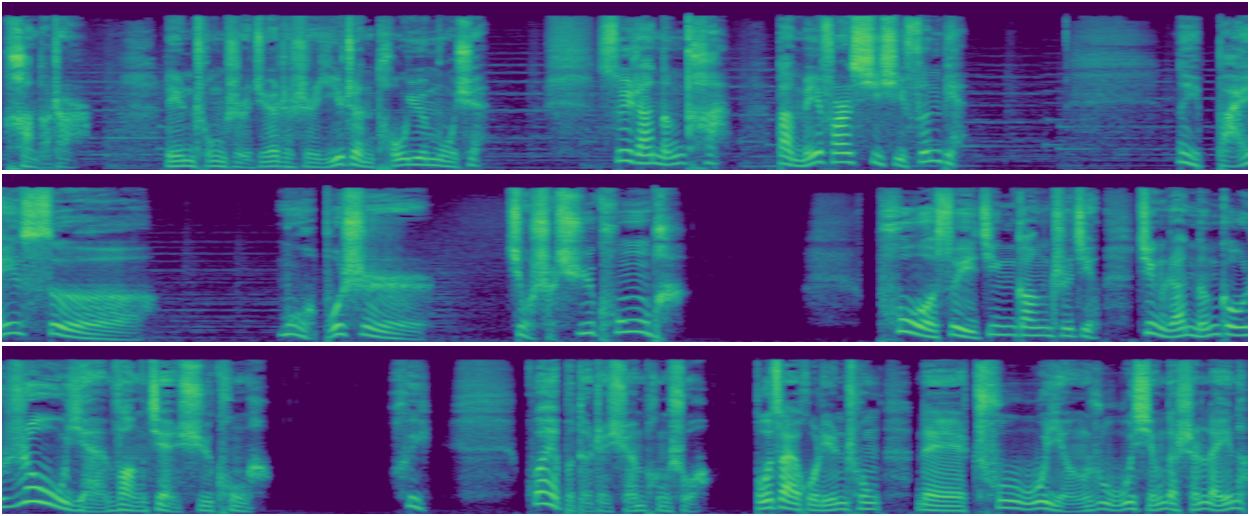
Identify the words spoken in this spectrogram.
看到这儿，林冲只觉着是一阵头晕目眩。虽然能看，但没法细细分辨。那白色，莫不是就是虚空吧？破碎金刚之境，竟然能够肉眼望见虚空啊！嘿，怪不得这玄鹏说不在乎林冲那出无影入无形的神雷呢。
